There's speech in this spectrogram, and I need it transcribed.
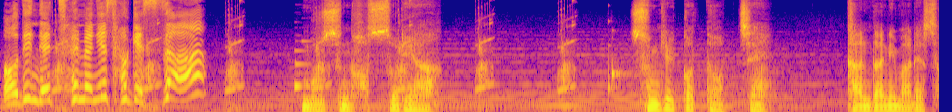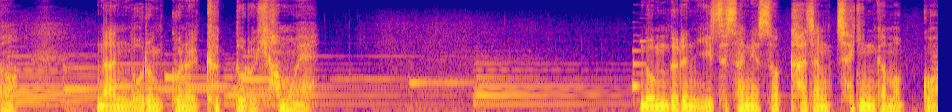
어디 내 체면이 서겠어? 무슨 헛소리야. 숨길 것도 없지. 간단히 말해서 난 노름꾼을 극도로 혐오해. 놈들은 이 세상에서 가장 책임감 없고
